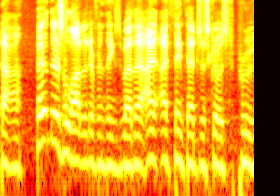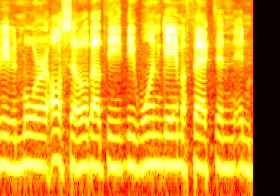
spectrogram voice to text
Uh, there's a lot of different things about that. I, I think that just goes to prove even more also about the, the one game effect and in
